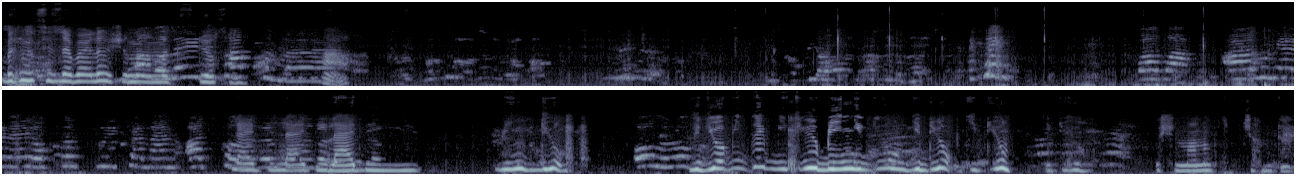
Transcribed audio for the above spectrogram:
Bakın siz de böyle ışınlanmak istiyorsanız. Ha. Aç Lady lady lady. Ben gidiyorum. Video bize bitiyor. Ben gidiyorum. Gidiyorum. Gidiyorum. Gidiyorum. Işınlanıp gideceğim.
